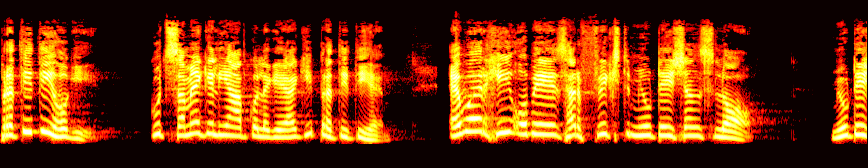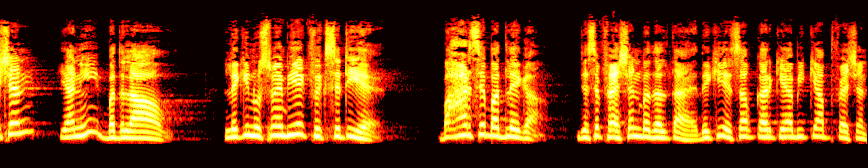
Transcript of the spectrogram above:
प्रतीति होगी। कुछ समय के लिए आपको लगेगा कि प्रतीति है। Ever he obeys her fixed mutation law mutation यानी बदलाव। लेकिन उसमें भी एक फिक्सिटी है। बाहर से बदलेगा। जैसे फ़ैशन बदलता है। देखिए सब करके अभी क्या फ़ैशन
